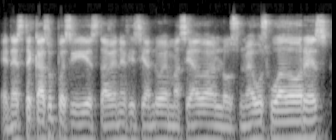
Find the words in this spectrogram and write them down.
En este caso, pues sí está beneficiando demasiado a los nuevos jugadores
